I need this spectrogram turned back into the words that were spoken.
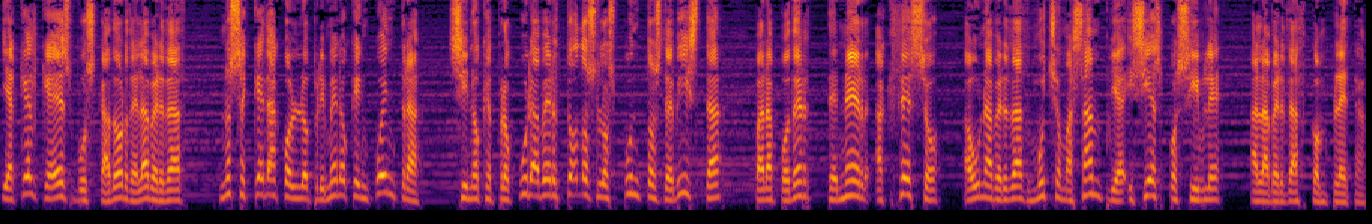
y aquel que es buscador de la verdad no se queda con lo primero que encuentra, sino que procura ver todos los puntos de vista para poder tener acceso a una verdad mucho más amplia y, si es posible, a la verdad completa.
